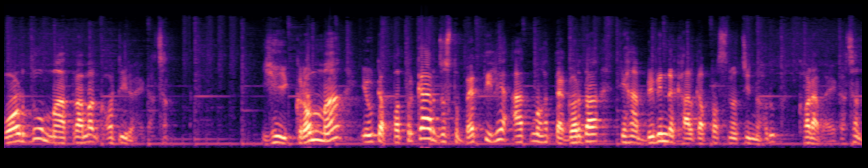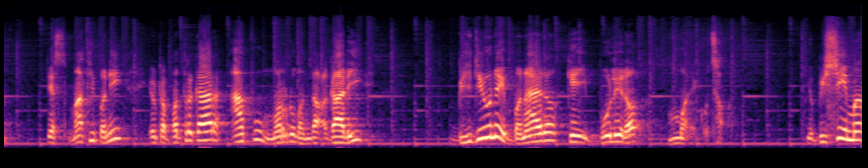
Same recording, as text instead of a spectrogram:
बढ्दो मात्रामा घटिरहेका छन्। यही क्रममा एउटा पत्रकार जस्तो व्यक्तिले आत्महत्या गर्दा त्यहाँ विभिन्न खालका प्रश्न चिन्हहरू खडा भएका छन्। त्यसमाथि पनि एउटा पत्रकार आफू मर्नुभन्दा अगाडि भिडियो नै बनाएर केही बोलेर मरेको छ। यो विषयमा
